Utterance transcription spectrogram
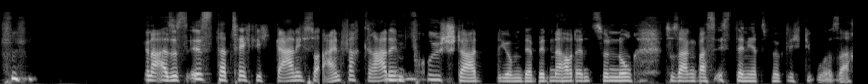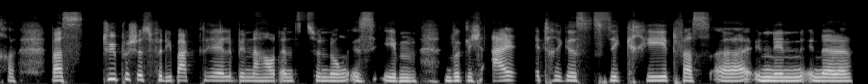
Genau, also es ist tatsächlich gar nicht so einfach, gerade im Mhm. Frühstadium der Bindehautentzündung zu sagen, was ist denn jetzt wirklich die Ursache? Was typisch ist für die bakterielle Bindehautentzündung, ist eben ein wirklich eitriges Sekret, was äh, in den, in der,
